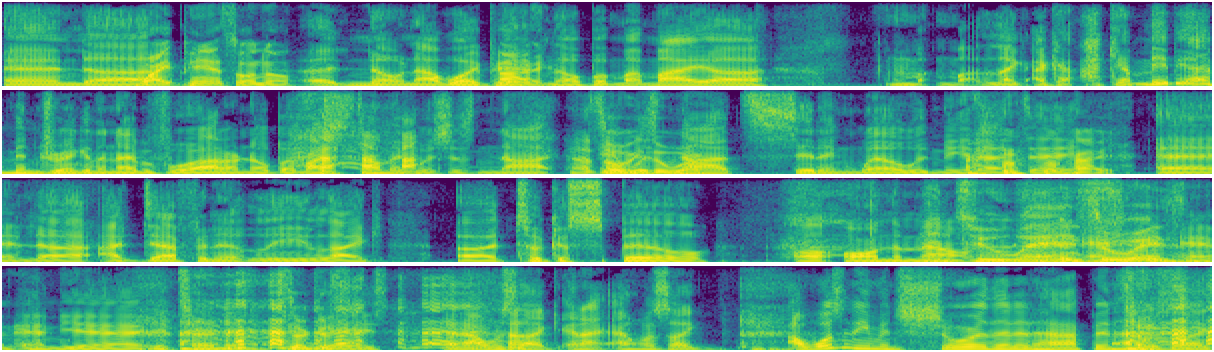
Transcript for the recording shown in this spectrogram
and uh, White pants or no? uh, no, not white pants. Alright. No, but my my. Uh, my, my- like I got, I got, maybe I've been drinking the night before. I don't know, but my stomach was just not. That's it always was the worst. not sitting well with me that day. Right. And uh, I definitely like uh, took a spill uh, on the mountain. two ways. And, In two and- ways. And, and, and yeah, it turned into two ways. And I was like, and I, I was like, I wasn't even sure that it happened. I was like,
